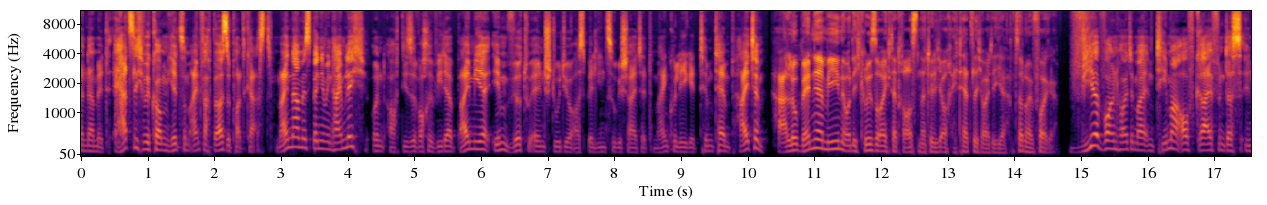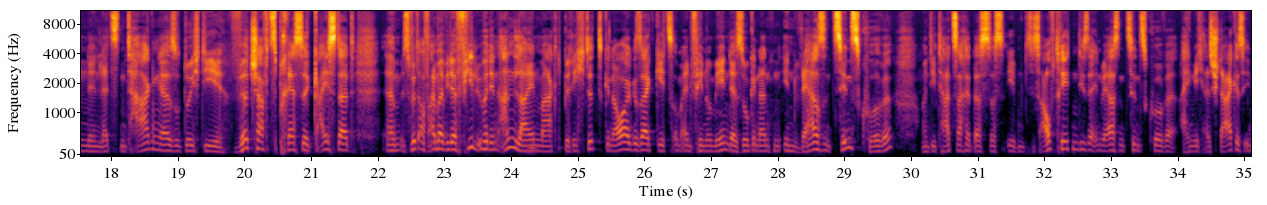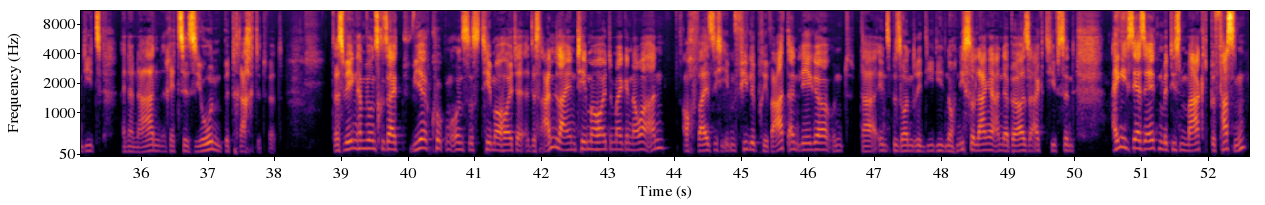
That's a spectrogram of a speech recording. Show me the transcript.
Und damit herzlich willkommen hier zum Einfach Börse Podcast. Mein Name ist Benjamin Heimlich und auch diese Woche wieder bei mir im virtuellen Studio aus Berlin zugeschaltet mein Kollege Tim Temp. Hi Tim. Hallo Benjamin und ich grüße euch da draußen natürlich auch recht herzlich heute hier zur neuen Folge. Wir wollen heute mal ein Thema aufgreifen, das in den letzten Tagen also durch die Wirtschaftspresse geistert. Ähm, es wird auf einmal wieder viel über den Anleihenmarkt berichtet. Genauer gesagt geht es um ein Phänomen der sogenannten inversen Zinskurve und die Tatsache, dass das eben dieses Auftreten dieser inversen Zinskurve eigentlich als starkes Indiz einer nahen Rezession betrachtet wird. Deswegen haben wir uns gesagt, wir gucken uns das Thema heute, das Anleihenthema heute mal genauer an auch weil sich eben viele Privatanleger und da insbesondere die, die noch nicht so lange an der Börse aktiv sind, eigentlich sehr selten mit diesem Markt befassen.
